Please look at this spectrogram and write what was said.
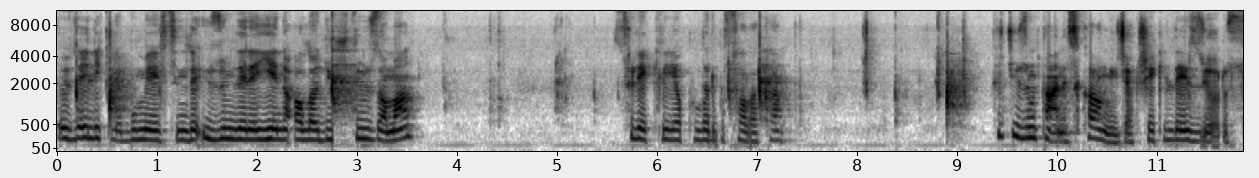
Özellikle bu mevsimde üzümlere yeni ala düştüğü zaman sürekli yapılır bu salata. Hiç üzüm tanesi kalmayacak şekilde eziyoruz.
